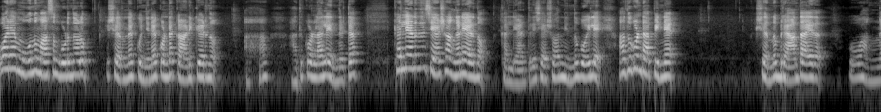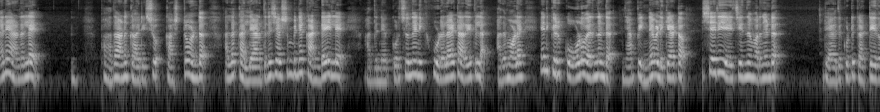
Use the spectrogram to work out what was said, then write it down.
ഒരേ മൂന്ന് മാസം കൂടുന്നോളും ഷെറിനെ കുഞ്ഞിനെ കൊണ്ട് കാണിക്കുമായിരുന്നു ആഹാ അത് കൊള്ളാലേ. എന്നിട്ട്? കല്യാണത്തിന് ശേഷം അങ്ങനെയായിരുന്നോ. കല്യാണത്തിന് ശേഷം അത് നിന്നു പോയില്ലേ അതുകൊണ്ടാ പിന്നെ ഷെറിന് ഭ്രാന്തായത്. ഓ അങ്ങനെയാണല്ലേ. അപ്പം അതാണ് കരിശു. കഷ്ടമുണ്ട്. അല്ല കല്യാണത്തിന് ശേഷം പിന്നെ കണ്ടേയില്ലേ? അതിനെക്കുറിച്ചൊന്നും എനിക്ക് കൂടുതലായിട്ട് അറിയത്തില്ല. അത് മോളെ എനിക്കൊരു കോൾ വരുന്നുണ്ട്. ഞാൻ പിന്നെ വിളിക്കാട്ടോ. ശരി ചേച്ചി എന്ന് പറഞ്ഞിട്ട് രേവതിക്കുട്ടി കട്ട് ചെയ്തു.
